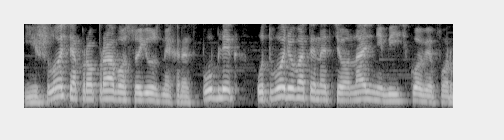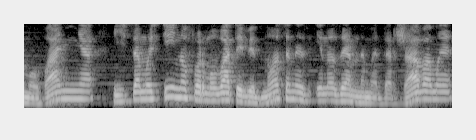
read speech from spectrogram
Йшлося про право союзних республік утворювати національні військові формування і самостійно формувати відносини з іноземними державами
